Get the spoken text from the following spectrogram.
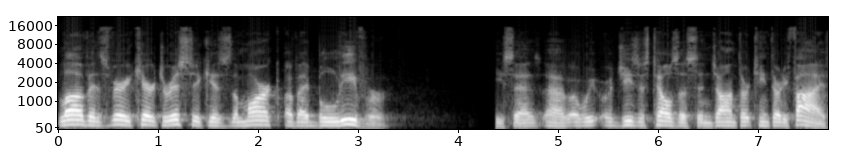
love, its very characteristic, is the mark of a believer. He says, uh, we, Jesus tells us in John 13 35,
